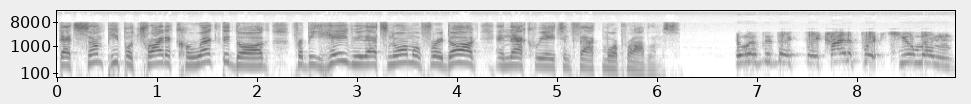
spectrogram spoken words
that some people try to correct the dog for behavior that's normal for a dog, and that creates, in fact, more problems. They, they try to put human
